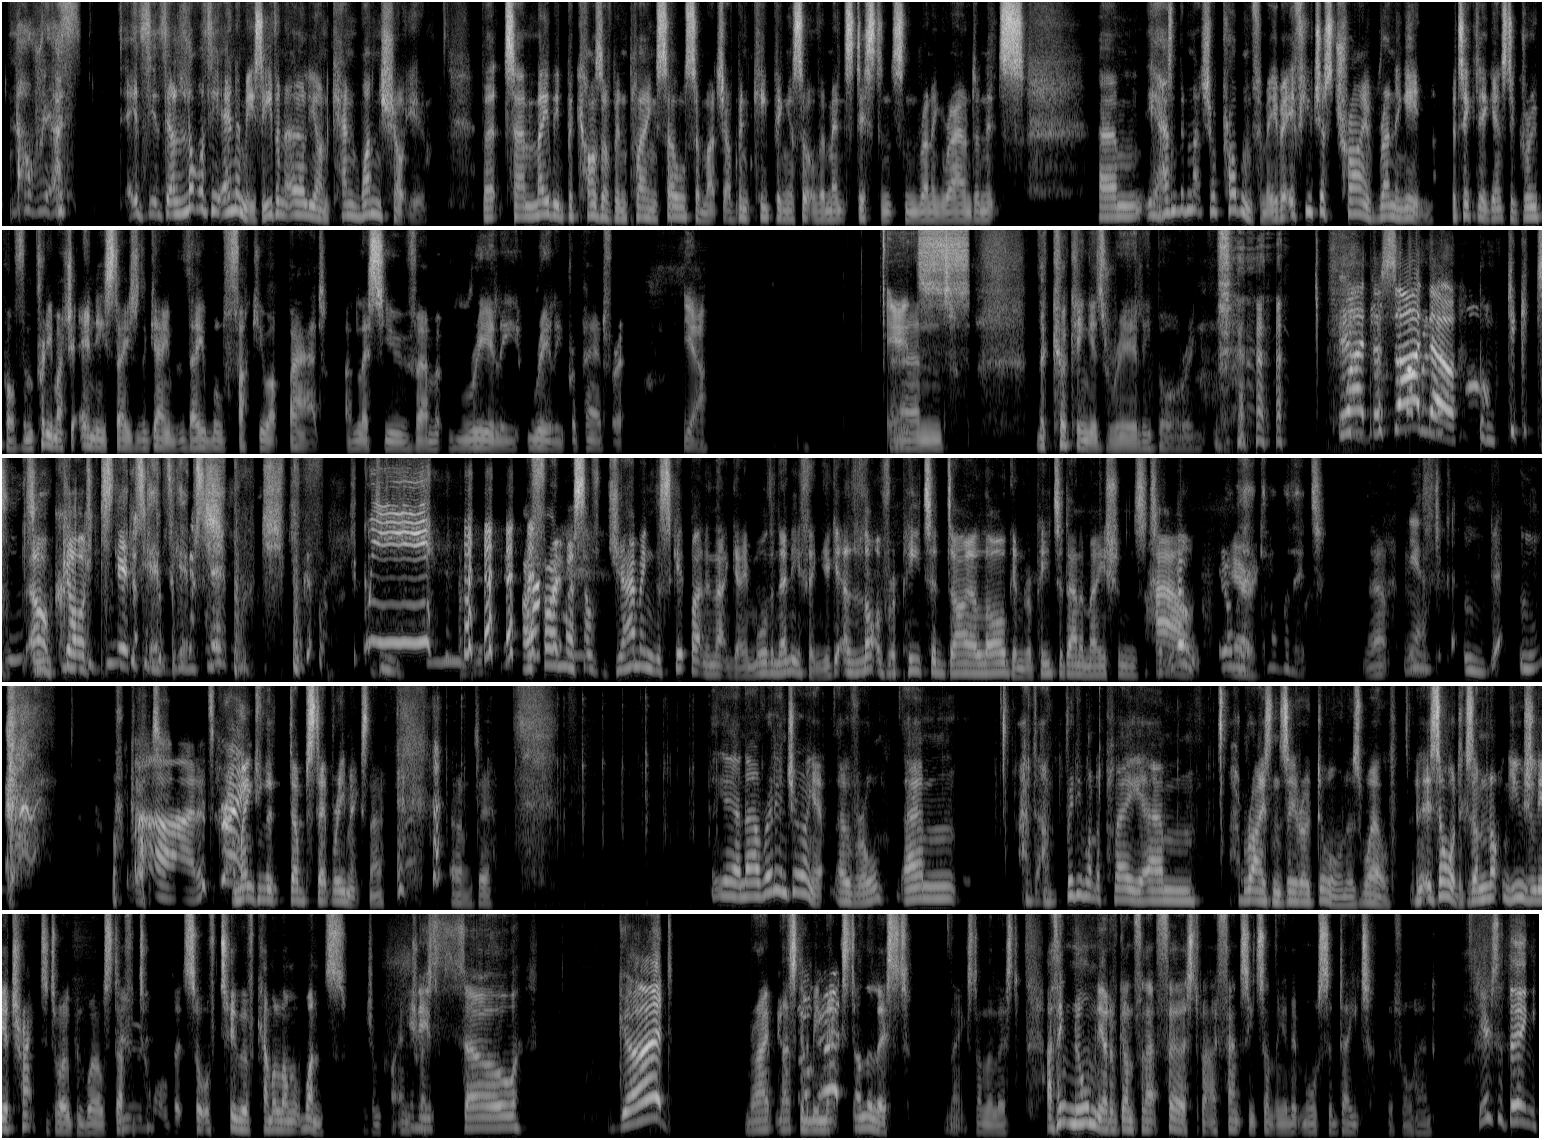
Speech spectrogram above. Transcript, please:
No, re- I th- it's, it's, a lot of the enemies, even early on, can one shot you. But um, maybe because I've been playing Soul so much, I've been keeping a sort of immense distance and running around, and it's um, it hasn't been much of a problem for me. But if you just try running in, particularly against a group of them, pretty much at any stage of the game, they will fuck you up bad unless you've um, really, really prepared for it. Yeah. And- The cooking is really boring. What the song though? Oh God! Skip, skip, skip, skip. I find myself jamming the skip button in that game more than anything. You get a lot of repeated dialogue and repeated animations. It's like, How no, get on with it. Get on with it. Yeah. Yeah. Oh, God. on, it's great. I'm waiting for the dubstep remix now. oh dear. But yeah, no, really enjoying it overall. Um, I, I really want to play um, Horizon Zero Dawn as well. And it's odd because I'm not usually attracted to open world stuff at all, but sort of two have come along at once, which I'm quite interested. is so good. Right, that's so going to be good. next on the list. Next on the list. I think normally I'd have gone for that first, but I fancied something a bit more sedate beforehand. Here's the thing.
